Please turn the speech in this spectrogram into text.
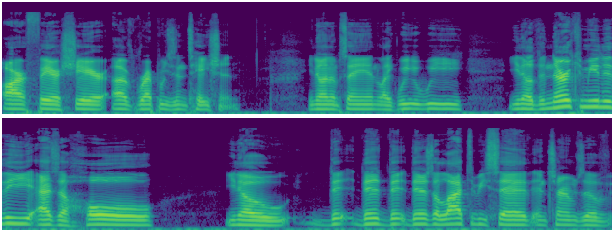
our fair share of representation. You know what I'm saying? Like we we, you know, the nerd community as a whole, you know, th- th- th- there's a lot to be said in terms of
